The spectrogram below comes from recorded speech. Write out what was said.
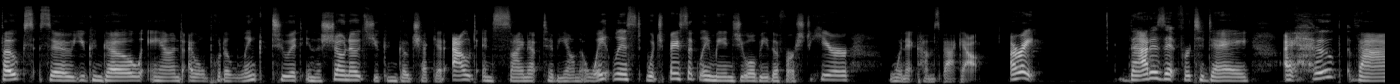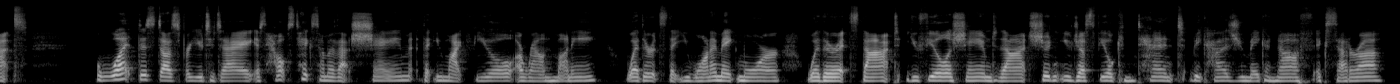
folks. So you can go and I will put a link to it in the show notes. You can go check it out and sign up to be on the wait list, which basically means you will be the first to hear when it comes back out. All right. That is it for today. I hope that what this does for you today is helps take some of that shame that you might feel around money whether it's that you want to make more, whether it's that you feel ashamed that shouldn't you just feel content because you make enough, etc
